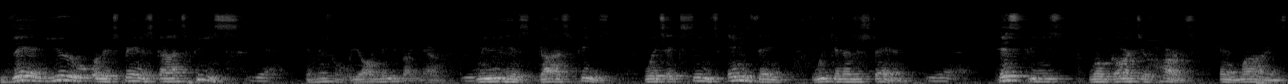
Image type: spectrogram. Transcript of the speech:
Then you will experience God's peace. Yes. And this is what we all need right now. We need his God's peace, which exceeds anything we can understand. Yes. His peace will guard your hearts and minds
